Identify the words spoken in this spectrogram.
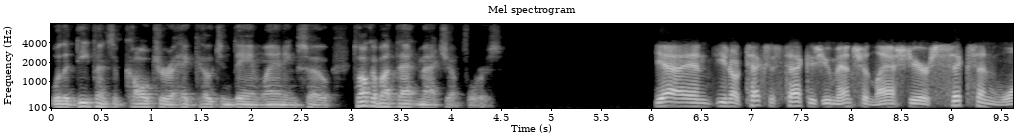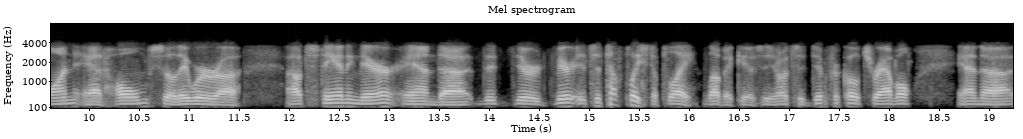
with a defensive culture, a head coach in Dan Lanning. So talk about that matchup for us. Yeah, and you know Texas Tech, as you mentioned last year, six and one at home, so they were uh, outstanding there, and uh, they're very. It's a tough place to play. Lubbock is, you know, it's a difficult travel, and uh,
